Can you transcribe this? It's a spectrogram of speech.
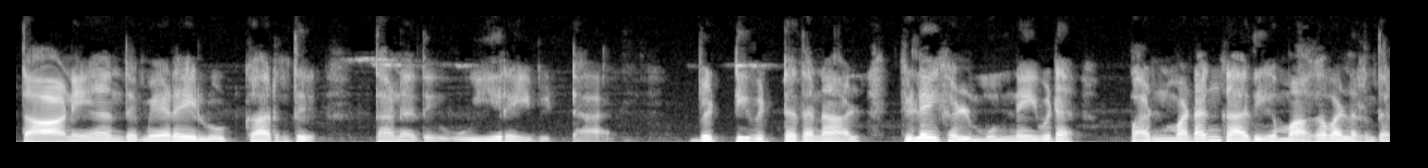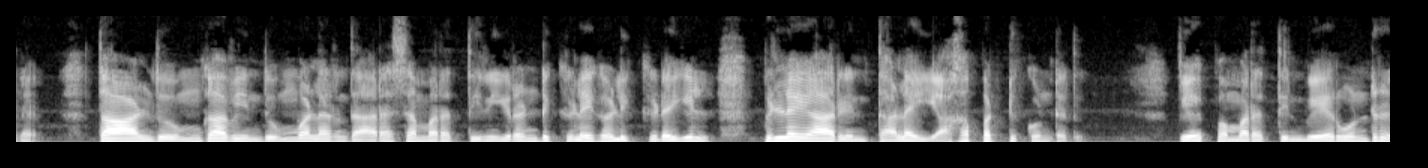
தானே அந்த மேடையில் உட்கார்ந்து தனது உயிரை விட்டார். வெட்டி விட்டதனால் கிளைகள் முன்னைவிட பன்மடங்கு அதிகமாக வளர்ந்தன. தாழ்ந்தும் கவிந்தும் வளர்ந்த அரச மரத்தின் இரண்டு கிளைகளுக்கிடையில் பிள்ளையாரின் தலை அகப்பட்டு கொண்டது. வேப்ப மரத்தின் வேர் ஒன்று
